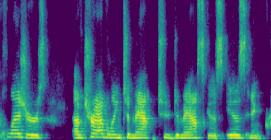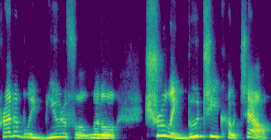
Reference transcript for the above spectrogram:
pleasures of traveling to, Ma to Damascus is an incredibly beautiful little, truly boutique hotel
